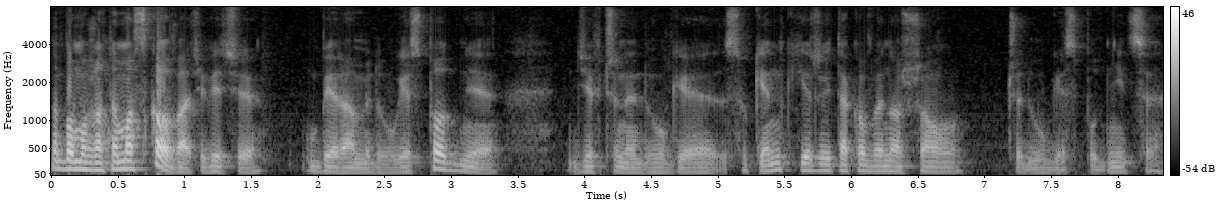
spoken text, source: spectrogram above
No bo można to maskować, wiecie, ubieramy długie spodnie, dziewczyny długie sukienki, jeżeli takowe noszą, czy długie spódnice.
